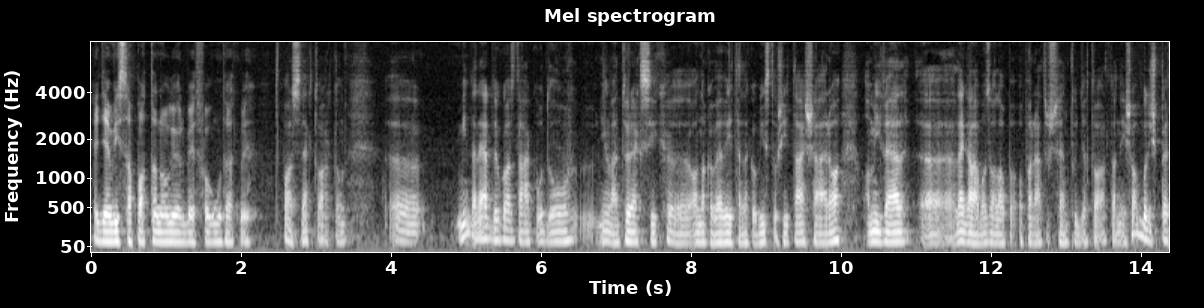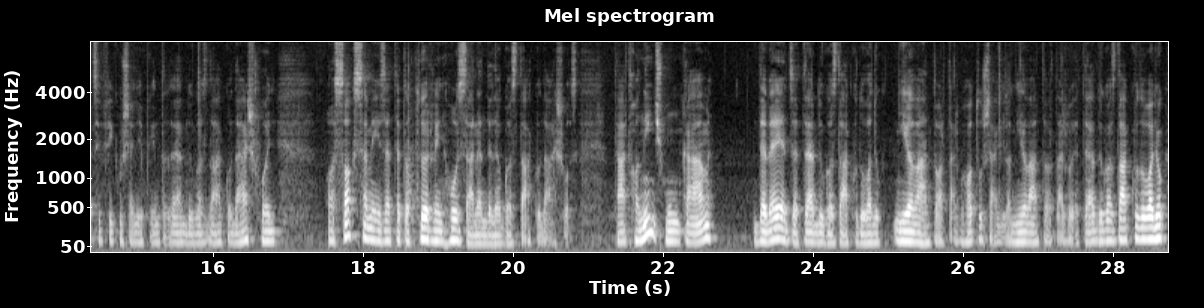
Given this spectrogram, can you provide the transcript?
egy ilyen visszapattanó görbét fog mutatni. Valószínűleg tartom. Minden erdőgazdálkodó nyilván törekszik annak a bevételnek a biztosítására, amivel legalább az alapaparátus fent tudja tartani. És abból is specifikus egyébként az erdőgazdálkodás, hogy a szakszemélyzetet a törvény hozzárendelő a gazdálkodáshoz. Tehát ha nincs munkám, de bejegyzett erdőgazdálkodó vagyok, nyilvántartásban, hatóságilag nyilvántartásban vagy erdőgazdálkodó vagyok,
